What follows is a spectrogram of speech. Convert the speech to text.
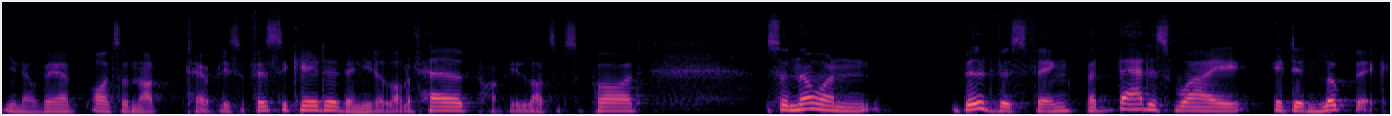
you know, they're also not terribly sophisticated. They need a lot of help, probably lots of support. So no one built this thing, but that is why it didn't look big.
